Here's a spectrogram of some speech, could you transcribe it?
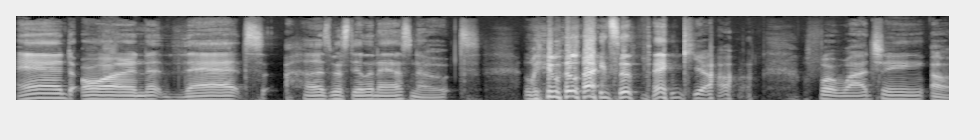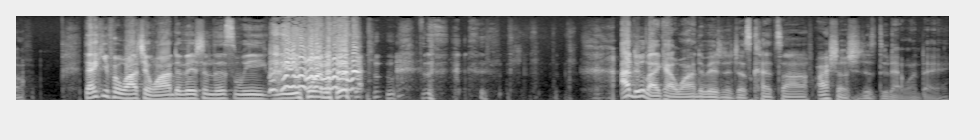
And on that husband stealing ass note, we would like to thank y'all for watching. Oh, thank you for watching WandaVision this week. We want to. I do like how WandaVision just cuts off. Our show should just do that one day.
